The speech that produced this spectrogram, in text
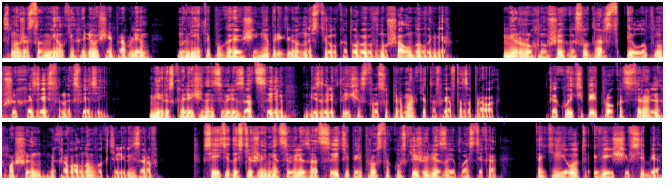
с множеством мелких и не очень проблем, но не этой пугающей неопределенностью, которую внушал новый мир. Мир рухнувших государств и лопнувших хозяйственных связей. Мир искалеченной цивилизации, без электричества, супермаркетов и автозаправок. Какой теперь прок от стиральных машин, микроволновок, телевизоров? Все эти достижения цивилизации теперь просто куски железа и пластика, такие вот вещи в себе.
